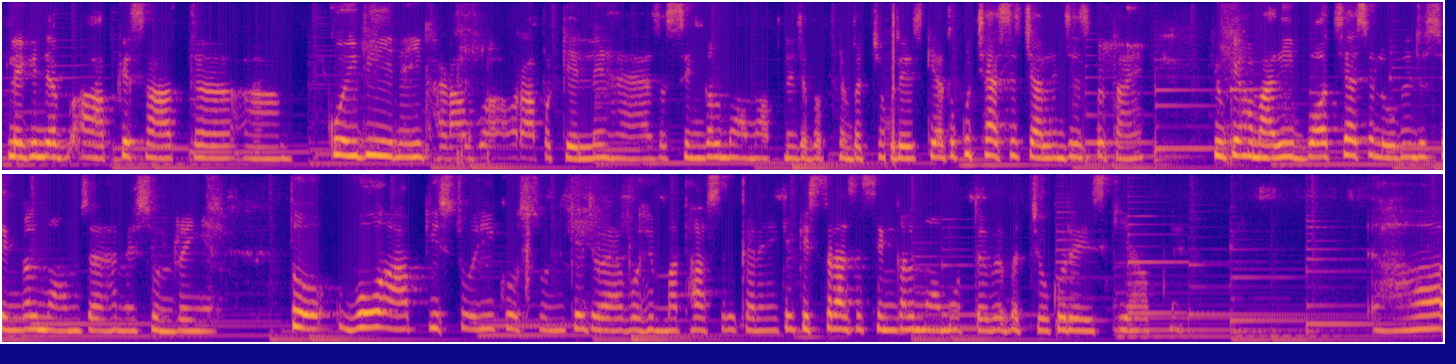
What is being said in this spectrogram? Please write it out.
لیکن جب آپ کے ساتھ کوئی بھی نہیں کھڑا ہوا اور آپ اکیلے ہیں ایز اے سنگل موم آپ نے جب اپنے بچوں کو ریز کیا تو کچھ ایسے چیلنجز بتائیں کیونکہ ہماری بہت سے ایسے لوگ ہیں جو سنگل مومز ہیں ہمیں سن رہی ہیں تو وہ آپ کی اسٹوری کو سن کے جو ہے وہ ہمت حاصل کریں کہ کس طرح سے سنگل موم ہوتے ہوئے بچوں کو ریز کیا آپ نے؟ ہاں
